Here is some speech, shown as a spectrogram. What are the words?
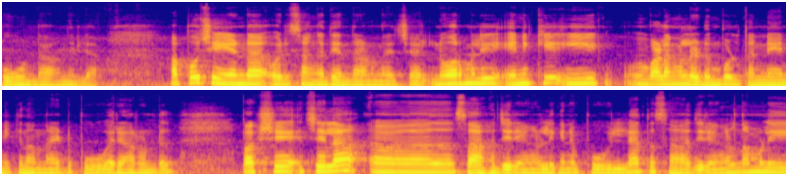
പൂവുണ്ടാകുന്നില്ല. അപ്പോൾ ചെയ്യേണ്ട ഒരു സംഗതി എന്താണെന്ന് വെച്ചാൽ നോർമലി എനിക്ക് ഈ വളങ്ങൾ ഇടുമ്പോൾ തന്നെ എനിക്ക് നന്നായിട്ട് പൂ വരാറുണ്ട്. പക്ഷേ ചില സാഹചര്യങ്ങളിൽ ഇങ്ങനെ പൂവില്ലാത്ത സാഹചര്യങ്ങൾ നമ്മൾ ഈ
